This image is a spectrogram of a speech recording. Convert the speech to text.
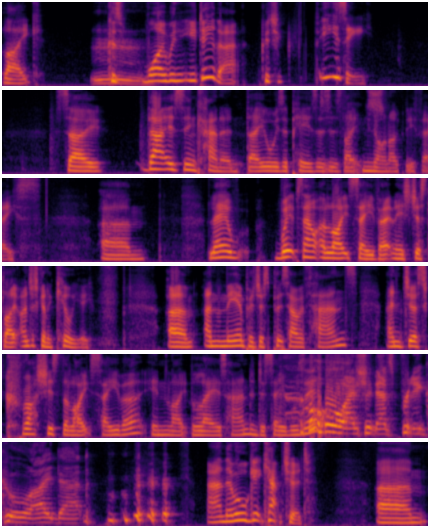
Like, because why wouldn't you do that? Because you're easy. So that is in canon. That he always appears as his like non-ugly face. Um, Leia whips out a lightsaber and it's just like, I'm just going to kill you. Um, and then the Emperor just puts out his hands and just crushes the lightsaber in like Leia's hand and disables it. Oh, actually, that's pretty cool. I like that. and they all get captured. Um,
